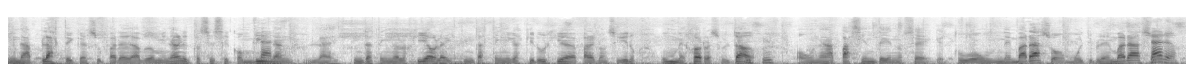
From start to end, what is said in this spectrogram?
una plástica de su pared abdominal, entonces se combinan las distintas tecnologías o las distintas técnicas quirúrgicas para conseguir un mejor resultado. O una paciente que no sé, que tuvo un embarazo o múltiples embarazos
